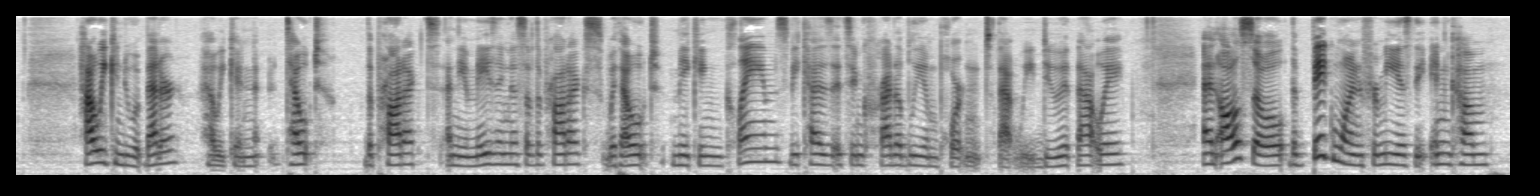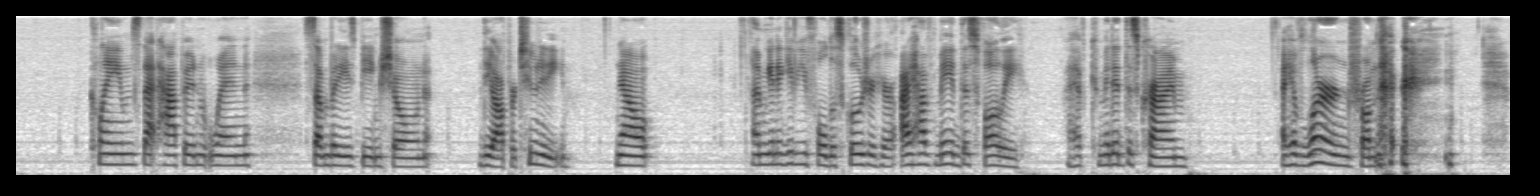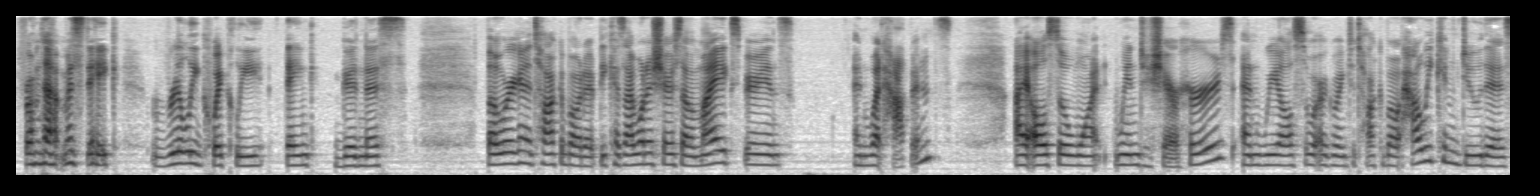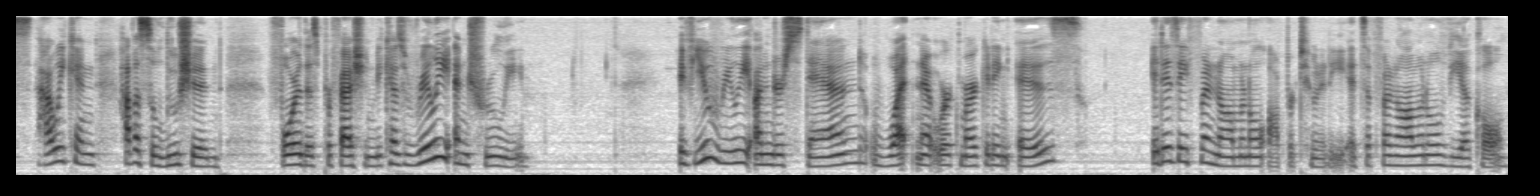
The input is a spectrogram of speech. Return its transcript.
how we can do it better, how we can tout the product and the amazingness of the products without making claims because it's incredibly important that we do it that way. And also, the big one for me is the income claims that happen when somebody is being shown the opportunity. Now, I'm going to give you full disclosure here. I have made this folly. I have committed this crime. I have learned from that from that mistake really quickly. Thank goodness. But we're going to talk about it because I want to share some of my experience and what happens. I also want Win to share hers, and we also are going to talk about how we can do this, how we can have a solution for this profession. Because, really and truly, if you really understand what network marketing is, it is a phenomenal opportunity. It's a phenomenal vehicle.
